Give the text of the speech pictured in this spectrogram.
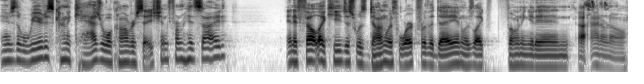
And it was the weirdest kind of casual conversation from his side. And it felt like he just was done with work for the day and was like phoning it in. I, I don't know.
